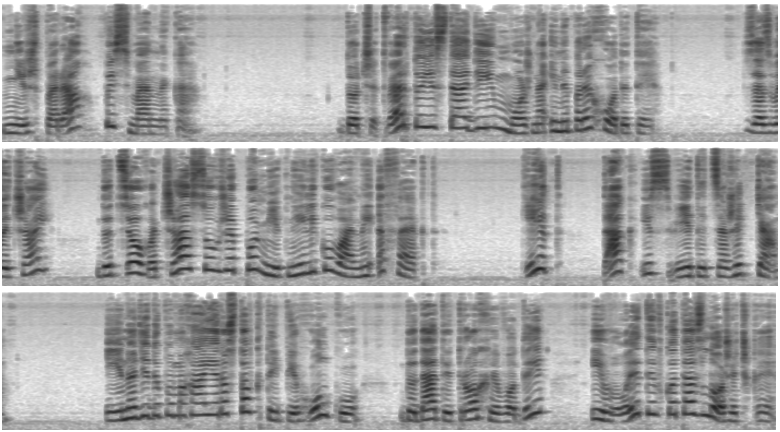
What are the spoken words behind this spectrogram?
ніж пера письменника. До четвертої стадії можна і не переходити. Зазвичай до цього часу вже помітний лікувальний ефект. Кіт так і світиться життям. Іноді допомагає розтовкти пігулку, додати трохи води і влити в кота з ложечки.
